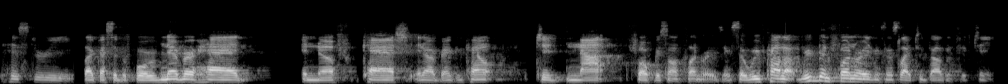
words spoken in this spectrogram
history, like I said before, we've never had enough cash in our bank account to not focus on fundraising. So we've kind of we've been fundraising since like 2015.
